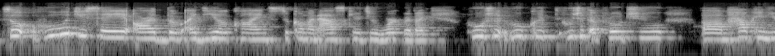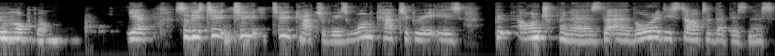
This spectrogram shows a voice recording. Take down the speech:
So, who would you say are the ideal clients to come and ask you to work with? Like, who should, who could, who should approach you? Um, how can you help them? Yeah, so there's two, two, two categories. One category is entrepreneurs that have already started their business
